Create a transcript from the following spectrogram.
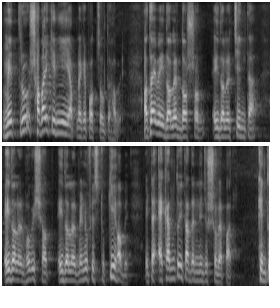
মিত্র, সবাইকে নিয়েই আপনাকে পথ চলতে হবে। অতএব এই দলের দর্শন, এই দলের চিন্তা, এই দলের ভবিষ্যৎ, এই দলের ম্যানিফেস্টো কি হবে, এটা একান্তই তাদের নিজস্ব ব্যাপার। কিন্তু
